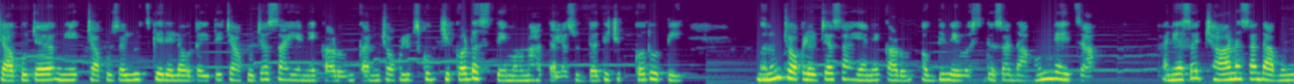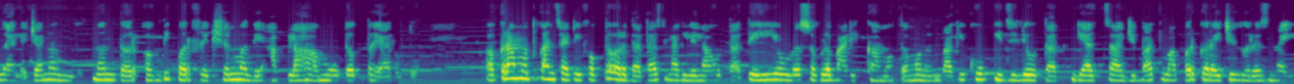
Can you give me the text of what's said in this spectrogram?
चाकूच्या मी एक चाकूचा यूज केलेला होता इथे. चाकूच्या साह्याने काढून कारण चॉकलेट्स खूप चिकट असते म्हणून हाताला सुद्धा ती चिकट होती. म्हणून चॉकलेटच्या साह्याने काढून अगदी व्यवस्थित असा दाबून घ्यायचा. आणि असा छान असा दाबून झाल्याच्यानंतर अगदी परफेक्शनमध्ये आपला हा मोदक तयार होतो. अकरा मोदकांसाठी फक्त अर्धा तास लागलेला होता. तेही एवढं सगळं बारीक काम होतं म्हणून बाकी खूप इझिली होतात. गॅसचा अजिबात वापर करायची गरज नाही.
